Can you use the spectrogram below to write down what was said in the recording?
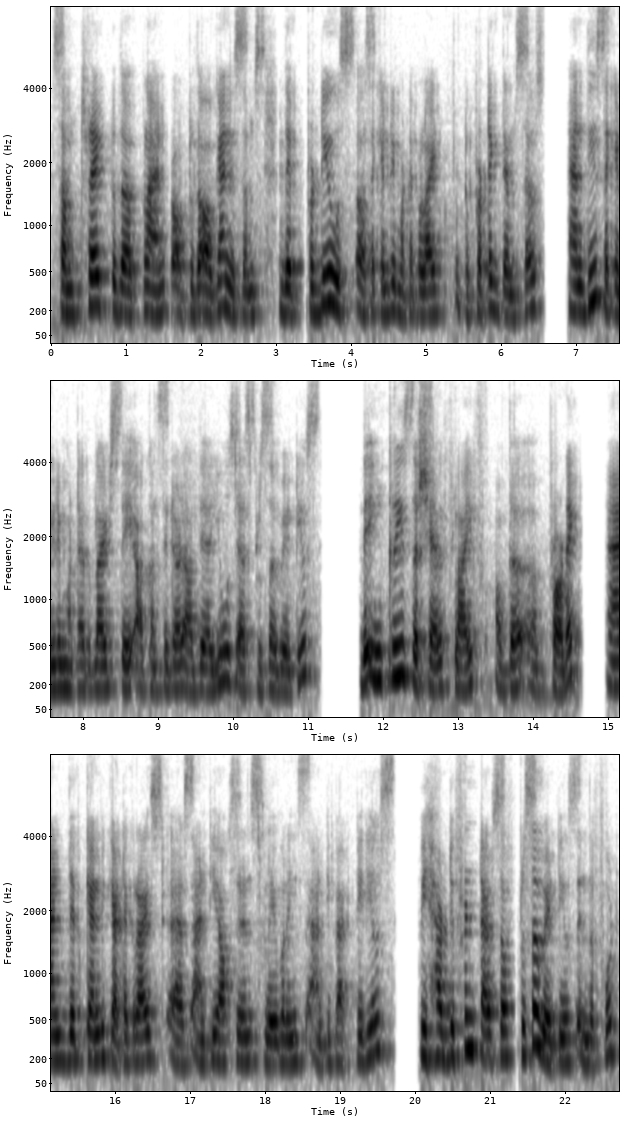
some threat to the plant or to the organisms, they produce a secondary metabolite to protect themselves. And these secondary metabolites they are considered or they are used as preservatives. They increase the shelf life of the uh, product and they can be categorized as antioxidants flavorings antibacterials we have different types of preservatives in the food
